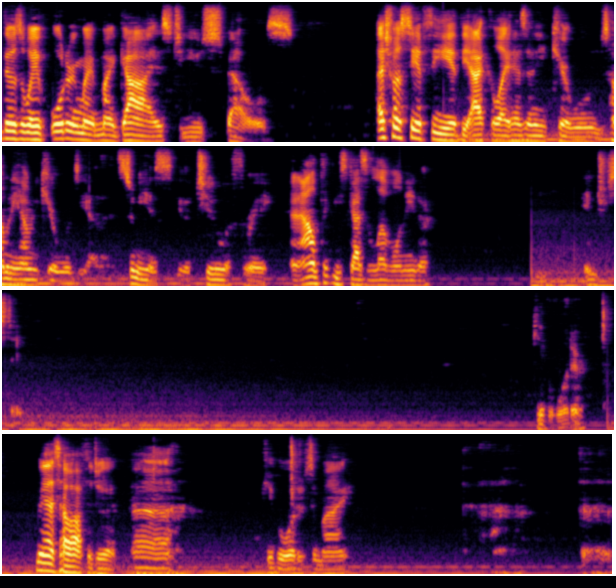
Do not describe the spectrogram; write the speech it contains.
there was a way of ordering my, my guys to use spells. I just want to see if the the acolyte has any cure wounds. How many how many cure wounds he has? I assume he has either two or three. And I don't think these guys are leveling either. Interesting. Give order mean, that's how I have to do it. Uh, give order to my... Uh,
